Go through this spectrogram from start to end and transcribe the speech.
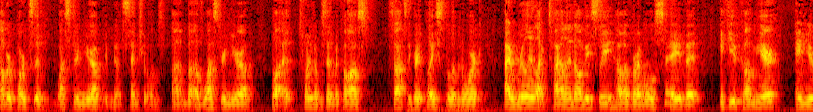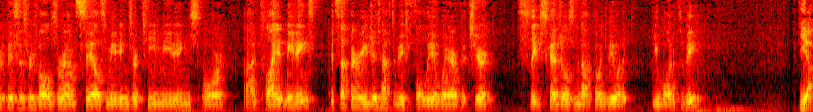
other parts of Western Europe, even though it's Central, um, but of Western Europe, but at 25% of the cost. So that's a great place to live and work. I really like Thailand, obviously. However, I will say that if you come here and your business revolves around sales meetings or team meetings or uh, client meetings, it's something where you just have to be fully aware that your sleep schedule is not going to be what it, you want it to be. Yeah.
